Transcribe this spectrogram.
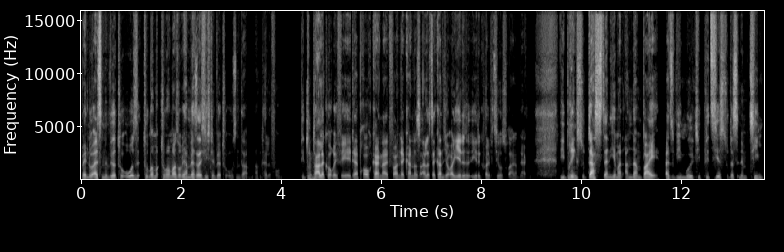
Wenn du als eine Virtuose, tun wir, tun wir mal so, wir haben tatsächlich den Virtuosen da am Telefon. Die mhm. totale mhm. Koryphäe, der braucht keinen Leitfaden, der kann das alles, der kann sich auch jede, jede Qualifizierungsfrage merken. Wie bringst du das denn jemand anderem bei? Also wie multiplizierst du das in einem Team?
